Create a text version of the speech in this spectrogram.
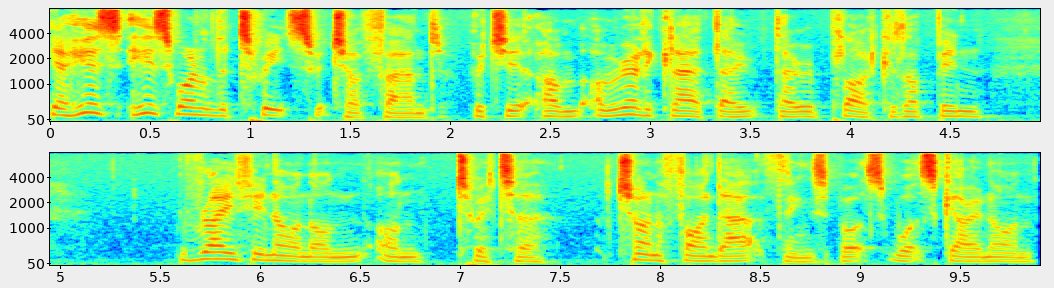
Yeah, here's here's one of the tweets which I found, which is, I'm I'm really glad they they replied because I've been raving on on on Twitter trying to find out things about what's what's going on,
